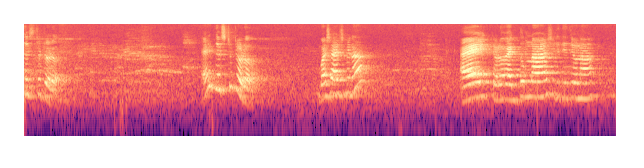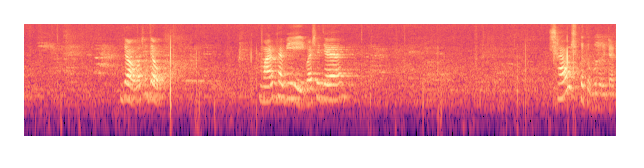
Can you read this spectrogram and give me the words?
দুষ্ট টরো এই দুষ্ট টরো বাসায় আসবে না? টরো একদম না, সিঁড়ি দিয়ে যেও না। যাও বাসে যাও। মার খাবি বাসে যা। সাহস কত বড় এটার?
